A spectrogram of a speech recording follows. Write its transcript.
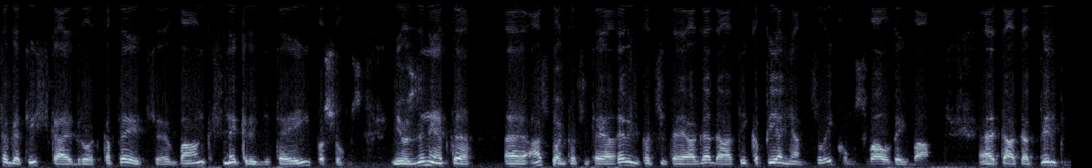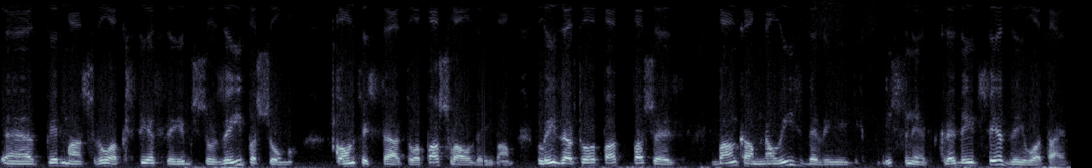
tagad izskaidrot, kāpēc bankas nekreditē īpašumus. Jūs zināt, ka uh, 18. un 19. gadā tika pieņemts likums valdībā. Uh, tātad pir, pirmās rokas tiesības uz īpašumu konfiscēto pašvaldībām. Līdz ar to pat pašreiz bankām nav izdevīgi izsniegt kredītus iedzīvotājiem.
